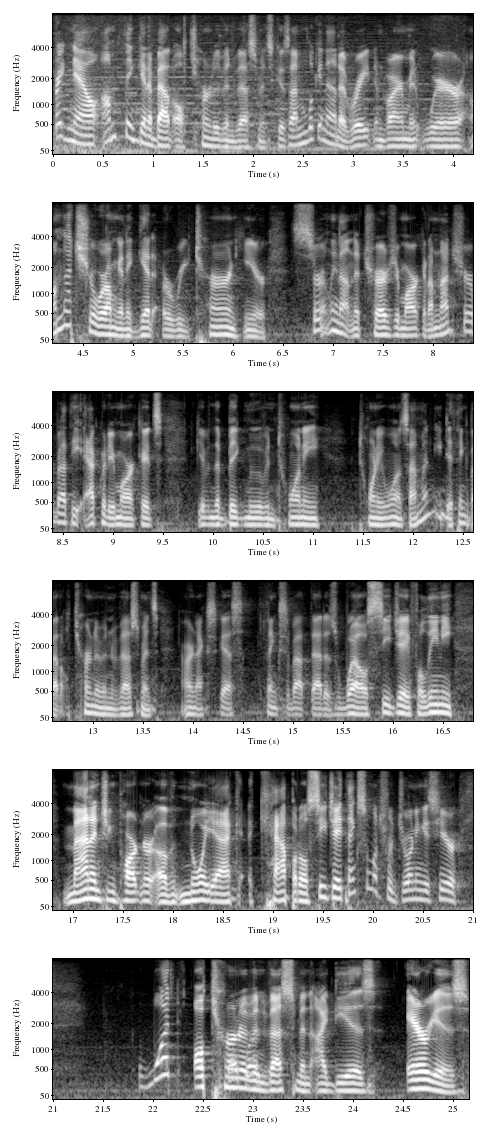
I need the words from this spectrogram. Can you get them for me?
Right now, I'm thinking about alternative investments because I'm looking at a rate environment where I'm not sure where I'm going to get a return here. Certainly not in the treasury market. I'm not sure about the equity markets given the big move in 2021. So I might need to think about alternative investments. Our next guest thinks about that as well. CJ Follini, managing partner of NOYACK Capital. CJ, thanks so much for joining us here. What alternative investment ideas, areas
